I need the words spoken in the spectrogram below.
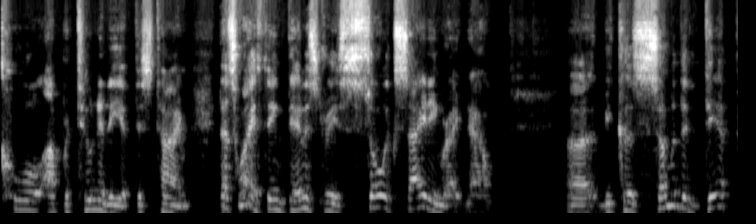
cool opportunity at this time. That's why I think dentistry is so exciting right now, uh, because some of the dip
